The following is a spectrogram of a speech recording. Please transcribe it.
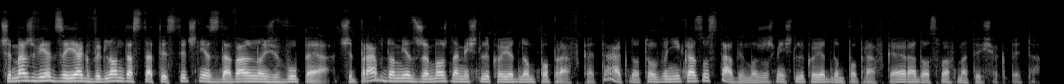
czy masz wiedzę, jak wygląda statystycznie zdawalność WPA? Czy prawdą jest, że można mieć tylko jedną poprawkę? Tak, no to wynika z ustawy. Możesz mieć tylko jedną poprawkę. Radosław Matysiak pyta.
